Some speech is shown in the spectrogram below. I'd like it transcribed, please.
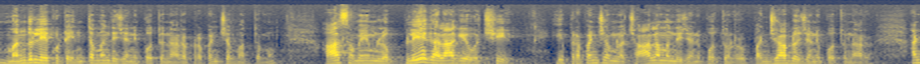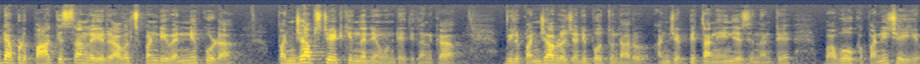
మందు లేకుండా ఎంతమంది చనిపోతున్నారో ప్రపంచం మొత్తము ఆ సమయంలో ప్లేగ్ అలాగే వచ్చి ఈ ప్రపంచంలో చాలామంది చనిపోతున్నారు పంజాబ్లో చనిపోతున్నారు. అంటే అప్పుడు పాకిస్తాన్లో ఈ రావల్స్పండి ఇవన్నీ కూడా పంజాబ్ స్టేట్ కిందనే ఉండేది కనుక. వీళ్ళు పంజాబ్లో చనిపోతున్నారు అని చెప్పి తాను ఏం చేసిందంటే బాబు ఒక పని చెయ్యి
